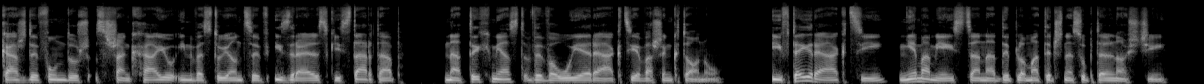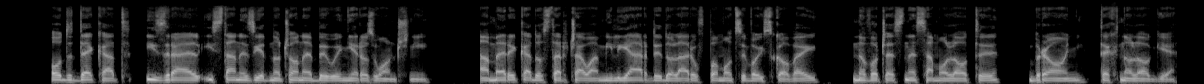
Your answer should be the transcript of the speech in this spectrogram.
każdy fundusz z Szanghaju inwestujący w izraelski startup natychmiast wywołuje reakcję Waszyngtonu. I w tej reakcji nie ma miejsca na dyplomatyczne subtelności. Od dekad Izrael i Stany Zjednoczone były nierozłączni. Ameryka dostarczała miliardy dolarów pomocy wojskowej, nowoczesne samoloty, broń, technologie.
